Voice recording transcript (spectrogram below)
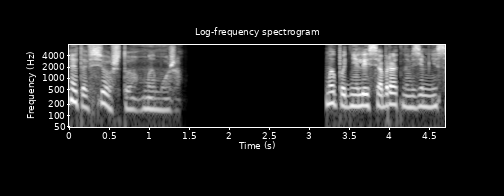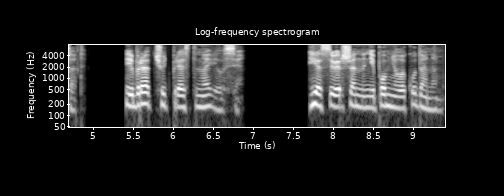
Это все, что мы можем. Мы поднялись обратно в зимний сад, и брат чуть приостановился. Я совершенно не помнила, куда нам.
